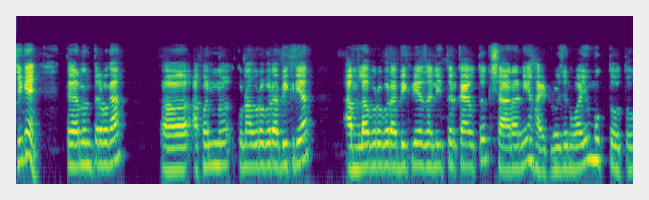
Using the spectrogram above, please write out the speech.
ठीक आहे? त्यानंतर बघा आपण कुणाबरोबर अभिक्रिया? अंमलाबरोबर अभिक्रिया झाली तर काय होतं? क्षार आणि हायड्रोजन वायू मुक्त होतो.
